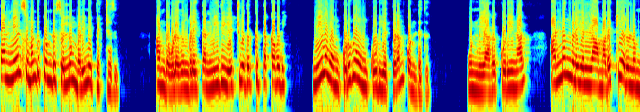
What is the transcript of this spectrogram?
தன் மேல் சுமந்து கொண்டு செல்லும் வலிமை பெற்றது. அந்த உலகங்களை தன் மீது ஏற்றுவதற்கு தக்கபடி நீளமும் குறுகவும் கூடிய திறம் கொண்டது. உண்மையாக கூறினால் அன்னங்களை எல்லாம் அடக்கி அருளும்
